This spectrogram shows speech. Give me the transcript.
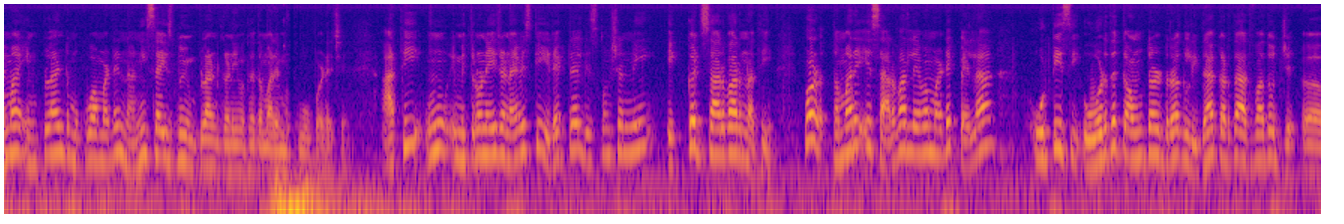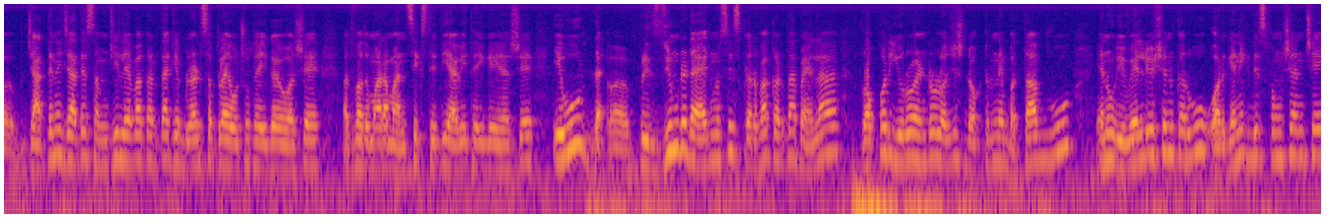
એમાં ઇમ્પ્લાન્ટ મૂકવા માટે નાની સાઇઝનું ઇમ્પ્લાન્ટ ઘણી વખત અમારે મૂકવું પડે છે. આથી હું મિત્રોને એ જણાવીશ કે ઇરેક્ટાઇલ ડિસ્ફંક્શનની એક જ સારવાર નથી. પણ તમારે એ સારવાર લેવા માટે પહેલાં OTC over the counter drug લીધા કરતાં અથવા તો જાતે ને જાતે સમજી લેવા કરતાં કે બ્લડ સપ્લાય ઓછો થઈ ગયો હશે અથવા તો મારા માનસિક સ્થિતિ આવી થઈ ગઈ હશે, એવું પ્રિઝ્યુમ્ડ ડાયગ્નોસિસ કરવા કરતાં પહેલાં પ્રોપર યુરોએન્ડ્રોલોજિસ્ટ ડૉક્ટરને બતાવવું, એનું ઇવેલ્યુએશન કરવું ઓર્ગેનિક ડિસ્ફંક્શન છે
